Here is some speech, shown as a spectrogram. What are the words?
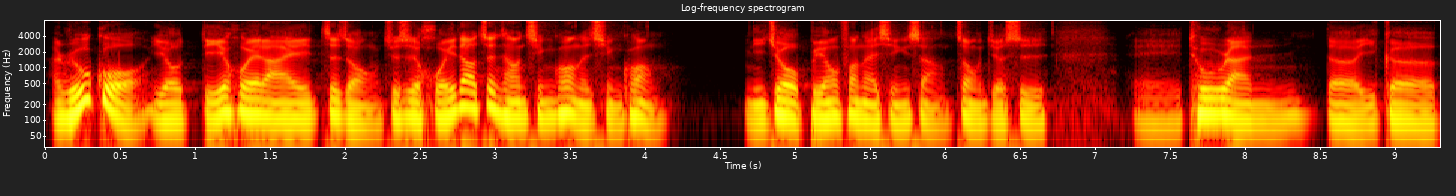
啊，如果有跌回来这种，就是回到正常情况的情况，你就不用放在心上，这种就是诶突然的一个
